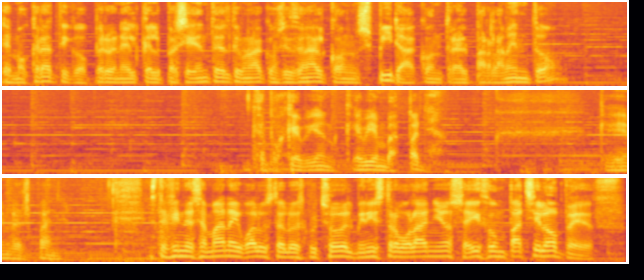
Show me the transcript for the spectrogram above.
democrático, pero en el que el presidente del Tribunal Constitucional conspira contra el Parlamento, que pues qué bien, qué bien va España. Qué bien va España. Este fin de semana, igual usted lo escuchó, el ministro Bolaño se hizo un Pachi López.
